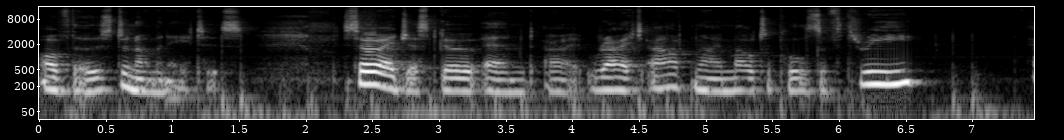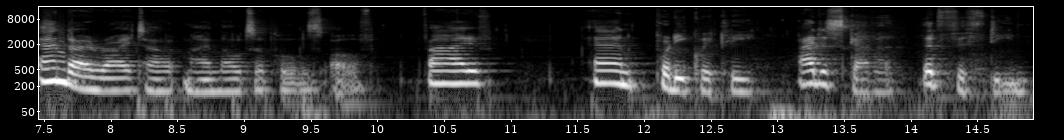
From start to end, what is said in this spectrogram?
of those denominators. So I just go and I write out my multiples of 3 and I write out my multiples of 5 and pretty quickly I discover that 15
